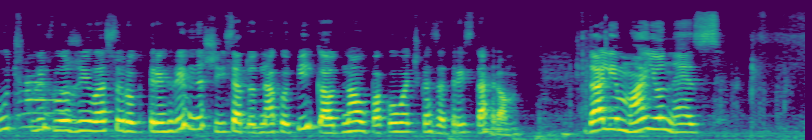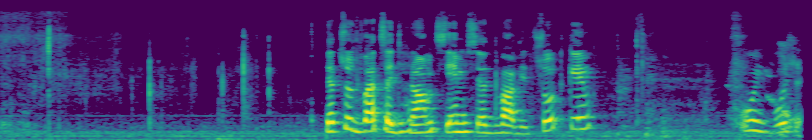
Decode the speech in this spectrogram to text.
кучку зложила 43 гривни, 61 копійка, одна упаковочка за 300 грам. Далі майонез. 520 грам, 72 відсотки. Ой, боже.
